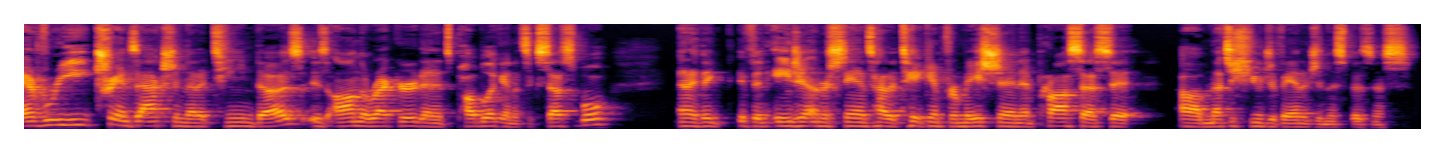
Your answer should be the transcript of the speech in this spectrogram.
every transaction that a team does is on the record and it's public and it's accessible. And I think if an agent understands how to take information and process it, um, that's a huge advantage in this business.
